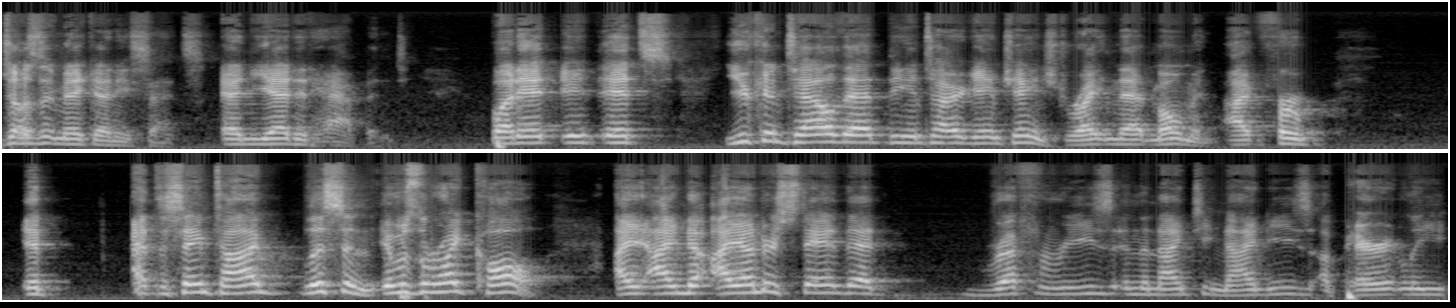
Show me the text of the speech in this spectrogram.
doesn't make any sense, and yet it happened. but it, it it's you can tell that the entire game changed right in that moment. I for it at the same time. Listen, it was the right call. I I know I understand that referees in the 1990s apparently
